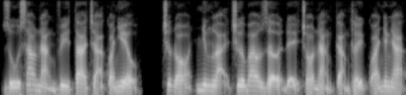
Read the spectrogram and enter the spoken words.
dù sao nàng vì ta trả quá nhiều, trước đó nhưng lại chưa bao giờ để cho nàng cảm thấy quá nhanh nhạc.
